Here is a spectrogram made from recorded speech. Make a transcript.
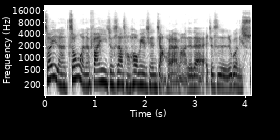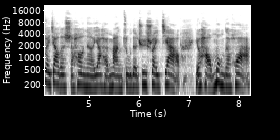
所以呢，中文的翻译就是要从后面先讲回来嘛，对不对？就是如果你睡觉的时候呢，要很满足的去睡觉，有好梦的话，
